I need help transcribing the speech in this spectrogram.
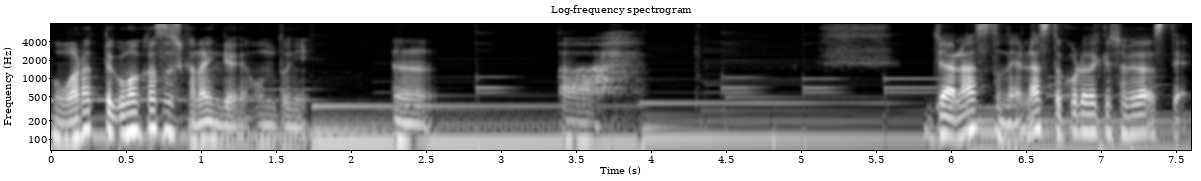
もう笑ってごまかすしかないんだよね、本当に。うん。ああ。じゃあラストね、ラストこれだけ喋らせて。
